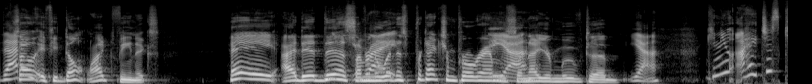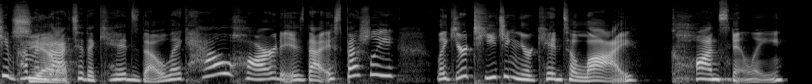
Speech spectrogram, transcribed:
That So in- if you don't like Phoenix, hey, I did this. I'm in Right. the witness protection program. Yeah. So now you're moved to Yeah. Can you I just keep coming Seattle. back to the kids though. Like how hard is that? Especially like you're teaching your kid to lie constantly.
